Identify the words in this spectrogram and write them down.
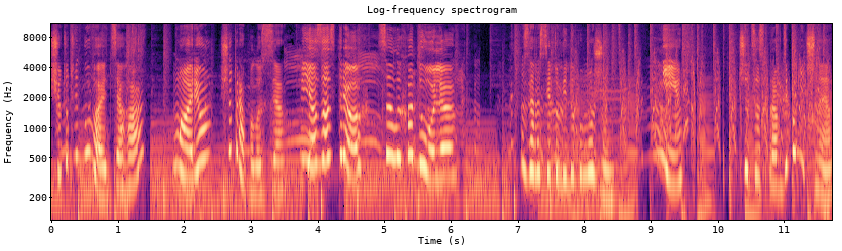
Що тут відбувається, га? Маріо, що трапилося? Я застряг. Це лиха доля. Зараз я тобі допоможу. Ні. Чи це справді помічне?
